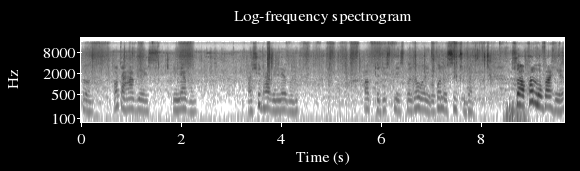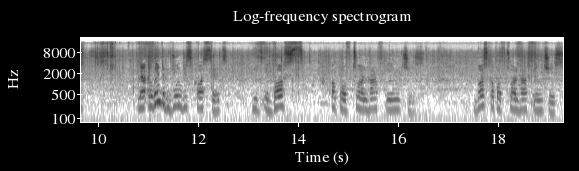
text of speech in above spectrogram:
So what I have here is 11. I should have 11 up to this place, but don't worry, we're going to see to that. So I'll come over here now i'm going to be doing this corset with a bust cup of two and a half inches. Bust cup of two and a half inches.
